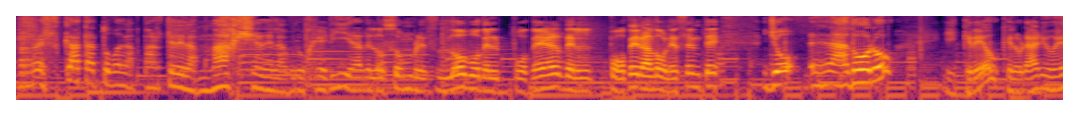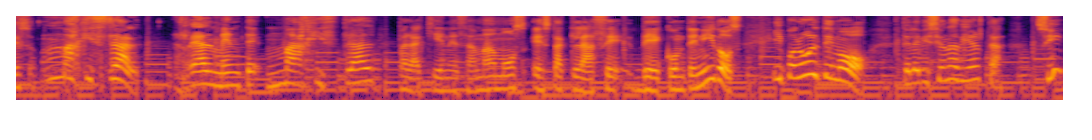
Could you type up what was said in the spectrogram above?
rescata toda la parte de la magia, de la brujería, de los hombres lobo, del poder, del poder adolescente. Yo la adoro y creo que el horario es magistral, realmente magistral para quienes amamos esta clase de contenidos. Y por último, televisión abierta. Sí,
